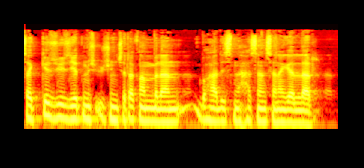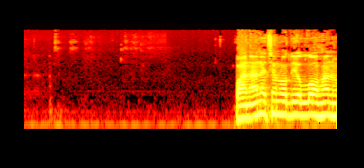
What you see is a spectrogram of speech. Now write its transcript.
sakkiz yuz yetmish uchinchi raqam bilan bu hadisni hasan sanaganlar وعن انس رضي الله عنه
